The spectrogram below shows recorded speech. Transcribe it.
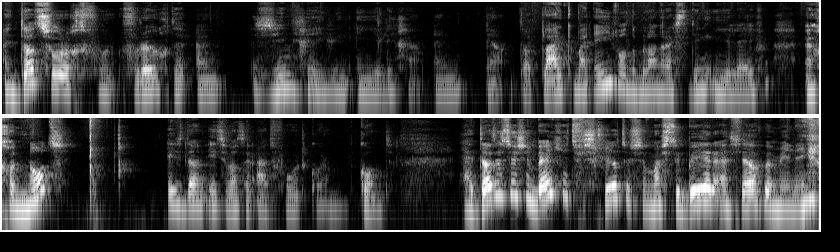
En dat zorgt voor vreugde en zingeving in je lichaam. En ja, dat lijkt mij een van de belangrijkste dingen in je leven. En genot is dan iets wat eruit voortkomt. dat is dus een beetje het verschil tussen masturberen en zelfbeminning.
